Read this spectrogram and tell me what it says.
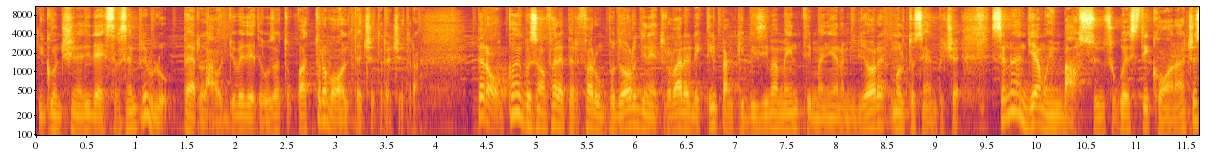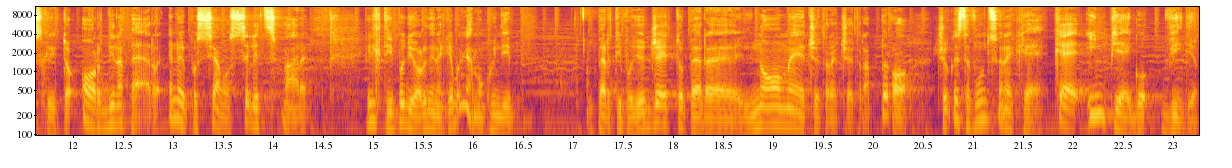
iconcina di destra sempre blu per l'audio. Vedete, ho usato 4 volte, eccetera, eccetera. Però come possiamo fare per fare un po' d'ordine e trovare le clip anche visivamente in maniera migliore? Molto semplice. Se noi andiamo in basso su questa icona c'è scritto ordina per e noi possiamo selezionare il tipo di ordine che vogliamo, quindi per tipo di oggetto, per eh, il nome, eccetera, eccetera. Però c'è questa funzione che è, che è impiego video.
